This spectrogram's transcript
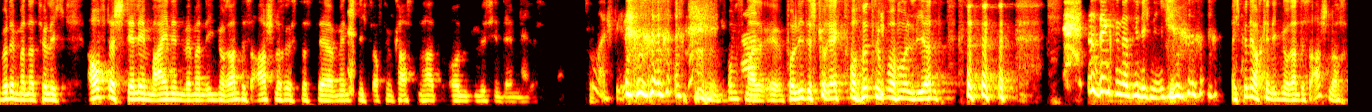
würde man natürlich auf der Stelle meinen, wenn man ignorantes Arschloch ist, dass der Mensch nichts auf dem Kasten hat und ein bisschen dämlich ist. So. Zum Beispiel. um es mal äh, politisch korrekt zu formulieren. Das denkst du natürlich nicht. Ich bin ja auch kein ignorantes Arschloch.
